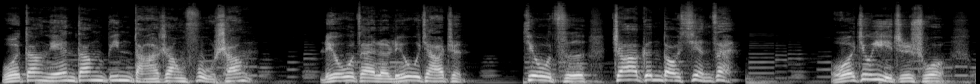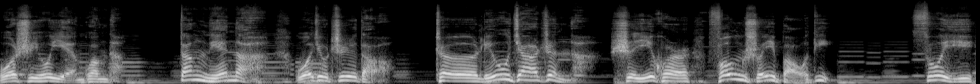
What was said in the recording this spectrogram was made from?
我当年当兵打仗负伤，留在了刘家镇，就此扎根到现在。我就一直说我是有眼光的，当年呐，我就知道这刘家镇呐是一块风水宝地，所以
